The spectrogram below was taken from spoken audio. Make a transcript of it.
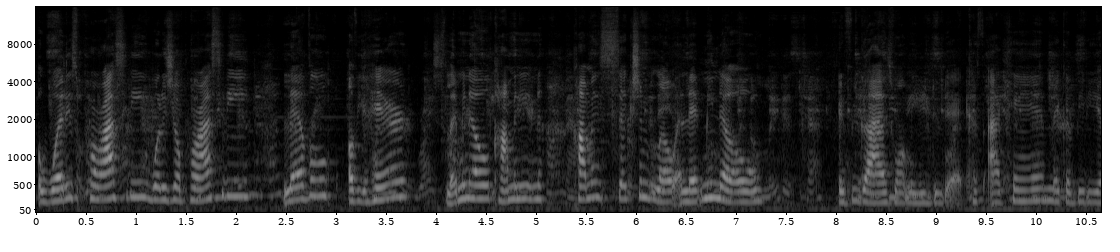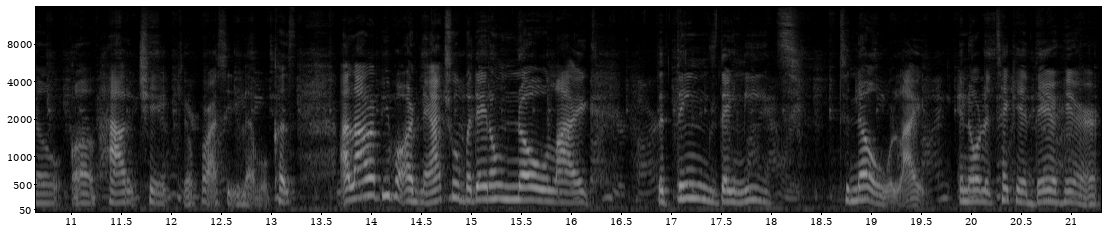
what is porosity, what is your porosity level of your hair, just let me know. Comment in the comment section below and let me know if you guys want me to do that because I can make a video of how to check your porosity level because a lot of people are natural but they don't know like the things they need to know like in order to take care of their hair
